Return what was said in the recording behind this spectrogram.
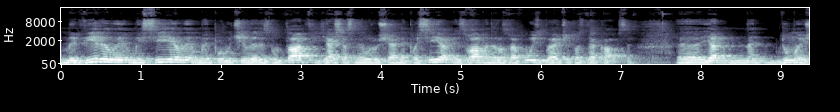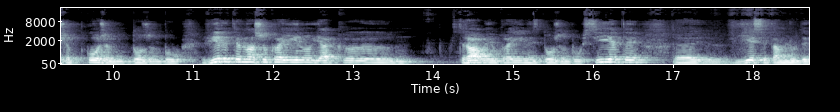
ми вірили, ми сіяли, ми отримали результат. Я зараз не говорю, що я не посіяв і з вами не розрахуюсь, бо я чого злякався. Е, Я думаю, що кожен должен був вірити в нашу країну, як е, здравий українець должен був сіяти. Е, Якщо там люди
